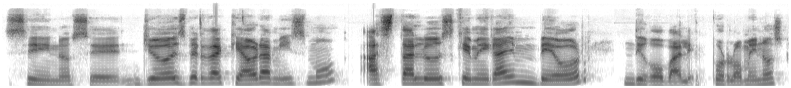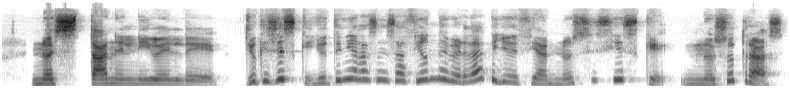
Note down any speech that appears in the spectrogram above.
Sí, no sé. Yo es verdad que ahora mismo, hasta los que me caen peor, digo, vale, por lo menos no está en el nivel de. Yo qué sé, es que yo tenía la sensación de verdad que yo decía, no sé si es que nosotras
